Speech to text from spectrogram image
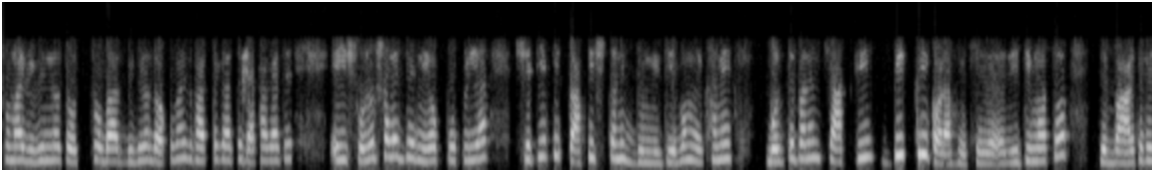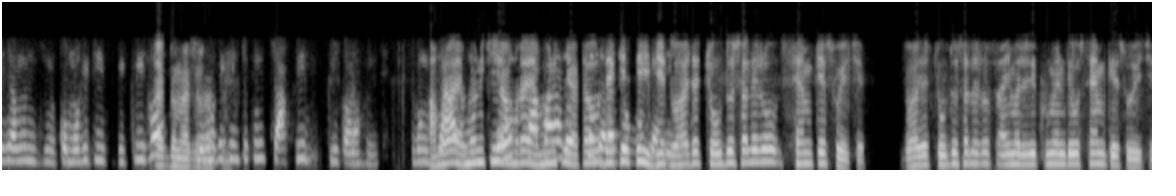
সময় বিভিন্ন তথ্য বা বিভিন্ন ডকুমেন্টস ঘাটতে ঘাটতে দেখা গেছে এই ষোলো সালের যে নিয়োগ প্রক্রিয়া সেটি একটি প্রাতিষ্ঠানিক দুর্নীতি এবং এখানে বলতে পারেন চাকরি বিক্রি করা হয়েছে। রীতিমতো যে মার্কেটে যেমন কমোডিটি বিক্রি হয় সেভাবে কিন্তু কিন্তু চাকরি বিক্রি করা হয়েছে। এবং আমরা এমনকি আমরা এমনকি এটাও দেখেছি যে দু হাজার চৌদ্দ সালেরও সেম কেস হয়েছে। দু হাজার চৌদ্দ সালেরও প্রাইমারি রিক্রুটমেন্টেও সেম কেস হয়েছে।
